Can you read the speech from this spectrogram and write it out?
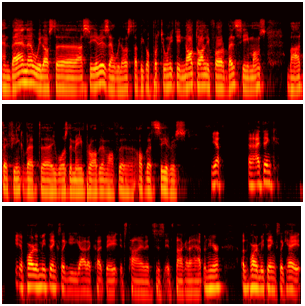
And then uh, we lost uh, a series and we lost a big opportunity, not only for Ben Simmons, but I think that uh, it was the main problem of the of that series. Yeah, and I think you know part of me thinks like you gotta cut bait. It's time. It's just it's not gonna happen here. Other part of me thinks like, hey,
